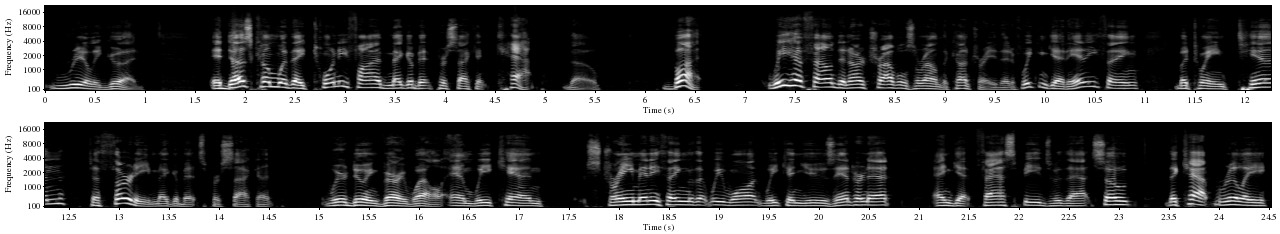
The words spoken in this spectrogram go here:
really good. It does come with a 25 megabit per second cap, though. But we have found in our travels around the country that if we can get anything between 10 to 30 megabits per second, we're doing very well and we can stream anything that we want. We can use internet and get fast speeds with that. So the cap really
